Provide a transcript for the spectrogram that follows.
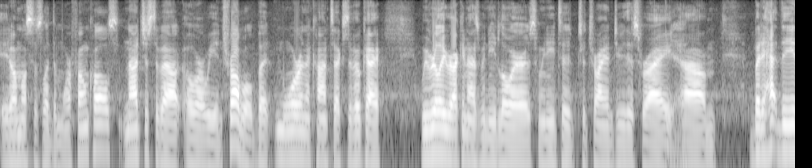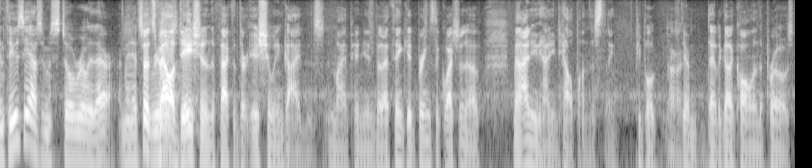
it almost has led to more phone calls, not just about, oh, are we in trouble, but more in the context of, okay, we really recognize we need lawyers, we need to, to try and do this right. Yeah. Um, but the enthusiasm is still really there. I mean, it's So it's validation in the fact that they're issuing guidance, in my opinion, but I think it brings the question of, man, I need, I need help on this thing. People are, Yep. that got to call in the pros.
